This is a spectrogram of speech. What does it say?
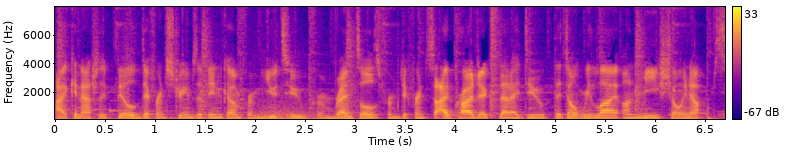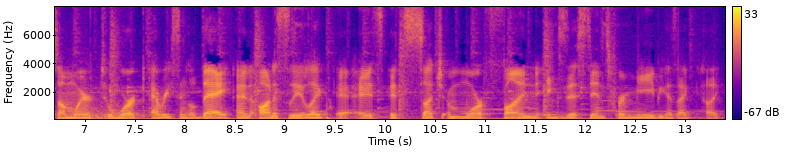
I can actually build different streams of income from YouTube, from rentals, from different side projects that I do that don't rely on me showing up somewhere to work every single day. And honestly, like it's, it's such a more fun existence for me because I like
